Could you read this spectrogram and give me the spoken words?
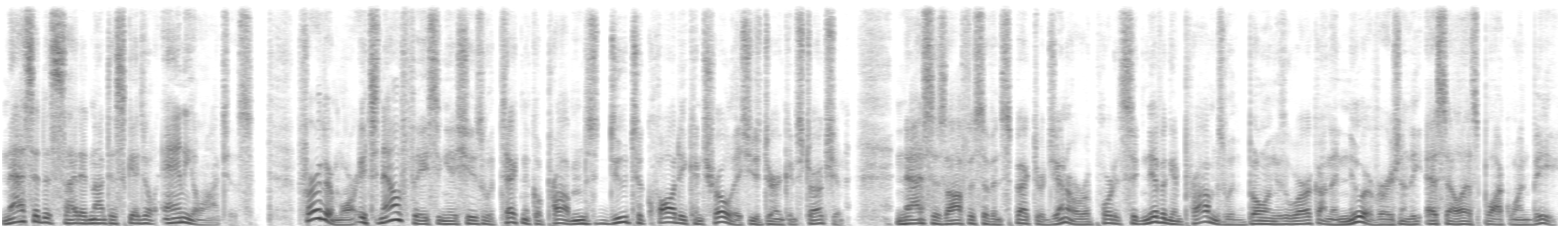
NASA decided not to schedule any launches. Furthermore, it's now facing issues with technical problems due to quality control issues during construction. NASA's Office of Inspector General reported significant problems with Boeing's work on the newer version of the SLS Block 1B.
